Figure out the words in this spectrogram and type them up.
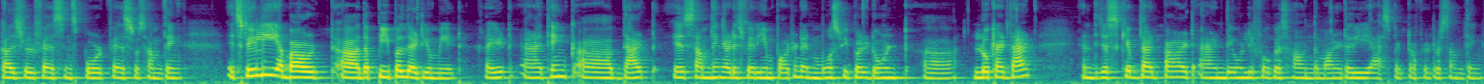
cultural fest and sport fest or something. It's really about uh, the people that you meet right? And i think uh, that is something that is very important and most people don't uh, look at that and they just skip that part and they only focus on the monetary aspect of it or something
